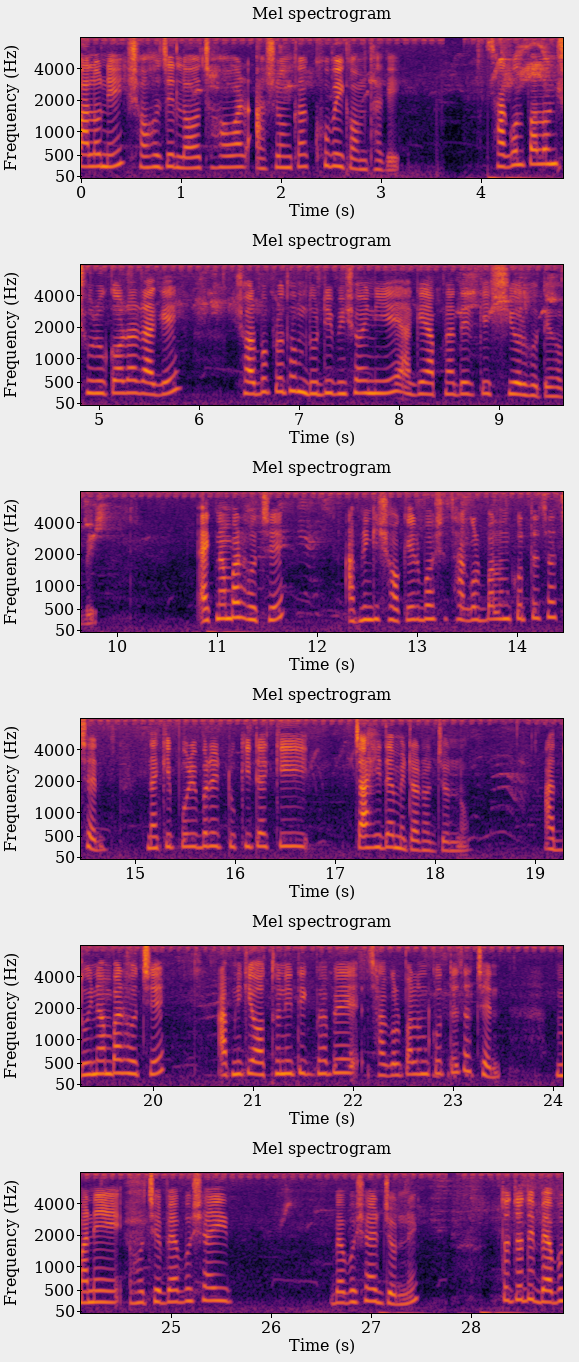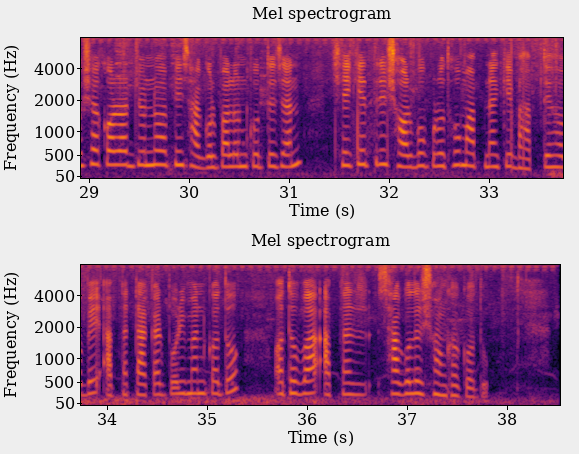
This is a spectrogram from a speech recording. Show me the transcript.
পালনে সহজে লস হওয়ার আশঙ্কা খুবই কম থাকে। ছাগল পালন শুরু করার আগে সর্বপ্রথম দুটি বিষয় নিয়ে আগে আপনাদেরকে শিওর হতে হবে। এক নাম্বার হচ্ছে, আপনি কি শখের বসে ছাগল পালন করতে চাচ্ছেন? নাকি পরিবারের টুকিটাকি চাহিদা মেটানোর জন্য? আর দুই নাম্বার হচ্ছে, আপনি কি অর্থনৈতিকভাবে ছাগল পালন করতে চাচ্ছেন? মানে হচ্ছে ব্যবসায়ী, ব্যবসায়ের জন্যে। তো যদি ব্যবসা করার জন্য আপনি ছাগল পালন করতে চান, সেক্ষেত্রে সর্বপ্রথম আপনাকে ভাবতে হবে আপনার টাকার পরিমাণ কত অথবা আপনার ছাগলের সংখ্যা কত।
